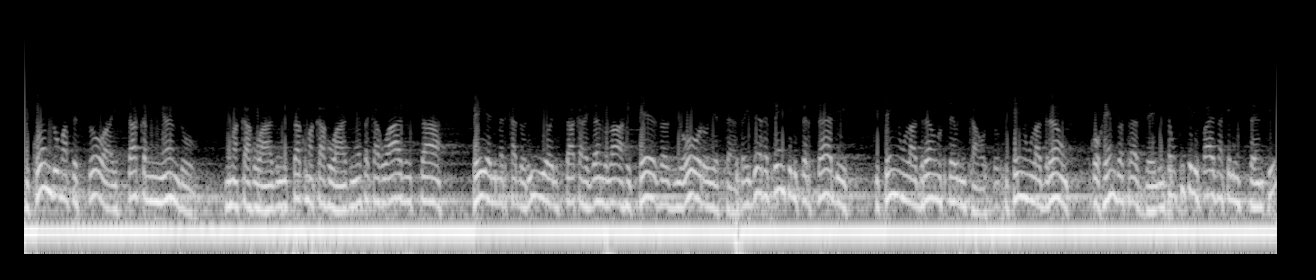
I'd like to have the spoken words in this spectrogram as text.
que quando uma pessoa está caminhando numa carruagem, ele está com uma carruagem, essa carruagem está cheia de mercadoria, ou ele está carregando lá riquezas e ouro e etc. E de repente ele percebe que tem um ladrão no seu encalço, que tem um ladrão correndo atrás dele. Então o que, que ele faz naquele instante?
